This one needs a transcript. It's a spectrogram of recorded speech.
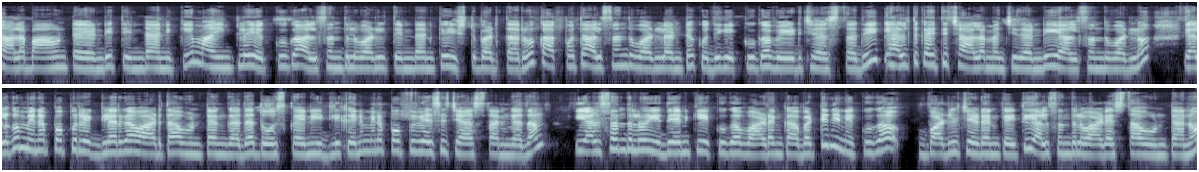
చాలా బాగుంటాయండి తినడానికి. మా ఇంట్లో ఎక్కువగా అలసందుల వడలు తినడానికే ఇష్టపడతారు. కాకపోతే అలసంద వడలు అంటే కొద్దిగా ఎక్కువగా వేడి చేస్తుంది. హెల్త్కి అయితే చాలా మంచిదండి ఈ అలసంద వడలు. ఎలాగో మినపప్పు రెగ్యులర్గా వాడుతూ ఉంటాం కదా దోశ దోసకైనా ఇడ్లీకైనా మినపప్పు వేసి చేస్తాను కదా. ఈ అలసందలు దేనికి ఎక్కువగా వాడం కాబట్టి నేను ఎక్కువగా వడలు చేయడానికి అయితే ఈ అలసందలు వాడేస్తూ ఉంటాను.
